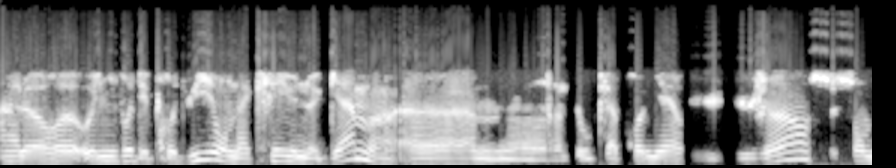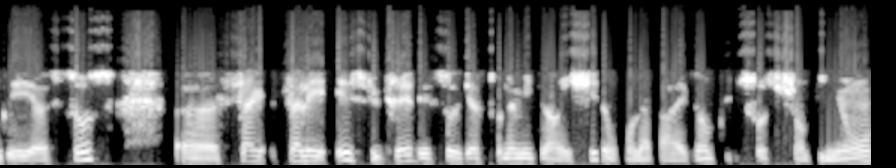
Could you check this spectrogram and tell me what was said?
Alors euh, au niveau des produits, on a créé une gamme. Euh, donc la première du, genre, ce sont des euh, sauces salées et sucrées, des sauces gastronomiques enrichies. Donc on a par exemple une sauce champignon,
